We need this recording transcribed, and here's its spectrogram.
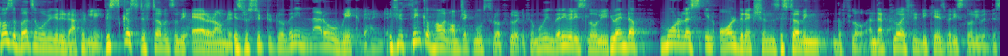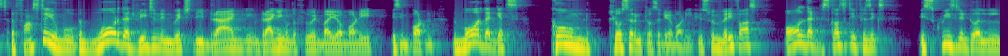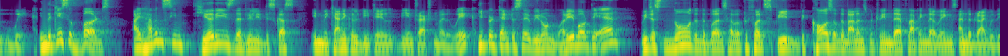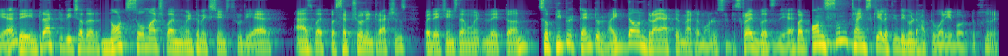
Because the birds are moving very rapidly, viscous disturbance of the air around it is restricted to a very narrow wake behind it. If you think of how an object moves through a fluid, if you're moving very, very slowly, you end up more or less in all directions disturbing the flow. And that flow actually decays very slowly with distance. The faster you move, the more that region in which the drag, dragging of the fluid by your body is important, the more that gets combed closer and closer to your body. If you swim very fast, all that viscosity physics is squeezed into a little wake. In the case of birds, I haven't seen theories that really discuss in mechanical detail the interaction by the wake. People tend to say we don't worry about the air. We just know that the birds have a preferred speed because of the balance between their flapping their wings and the drag with the air. They interact with each other not so much by momentum exchange through the air as by perceptual interactions where they change their momentum, they turn. So people tend to write down dry active matter models to describe birds in the air. But on some time scale, I think they're going to have to worry about the fluid.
